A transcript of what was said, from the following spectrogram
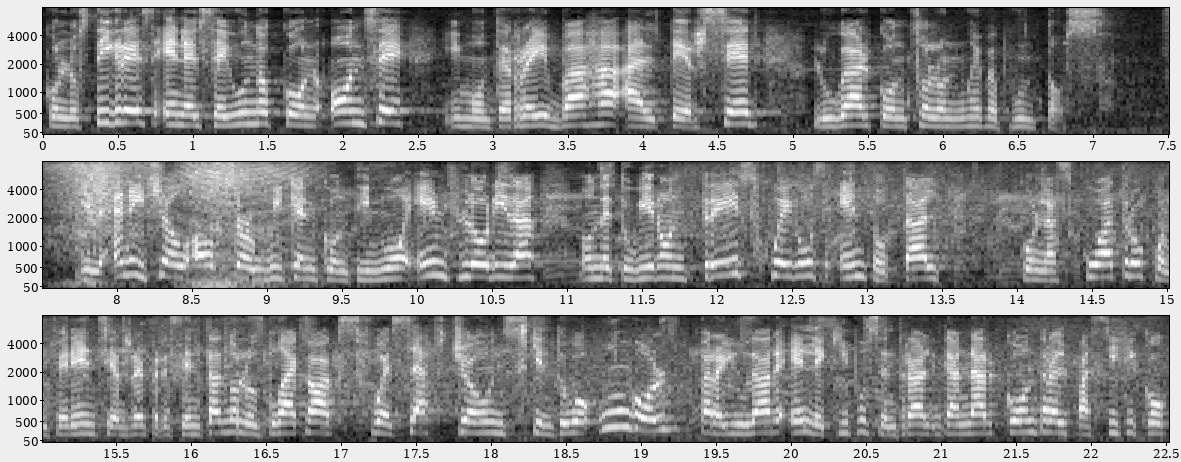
con los Tigres en el segundo con 11 y Monterrey baja al tercer lugar con solo 9 puntos. Y el NHL All-Star Weekend continuó en Florida, donde tuvieron tres juegos en total con las cuatro conferencias. Representando los Blackhawks fue Seth Jones, quien tuvo un gol para ayudar el equipo central ganar contra el Pacífico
